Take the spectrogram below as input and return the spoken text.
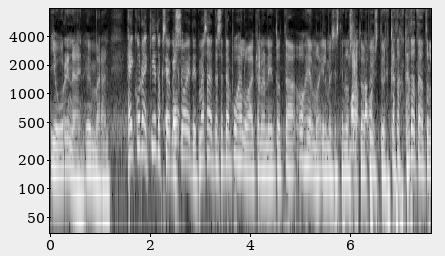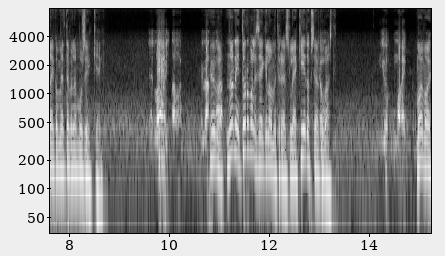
Juuri näin, ymmärrän. Hei Kude, kiitoksia kun soitit. Mä sain tässä tämän puhelun aikana niin tota, ohjelma ilmeisesti nostettua Mahtavaa. pystyyn. Kato, katsotaan, tuleeko meiltä vielä musiikkiakin. Loistava. Hyvä. Hyvä. No niin, turvallisia kilometrejä sulle ja kiitoksia kovasti. Joo, moi. Moi moi.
